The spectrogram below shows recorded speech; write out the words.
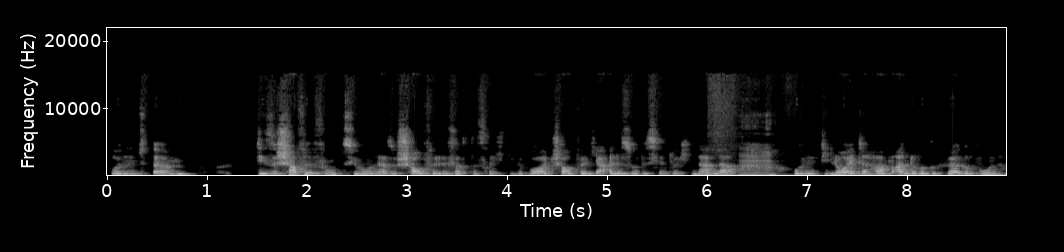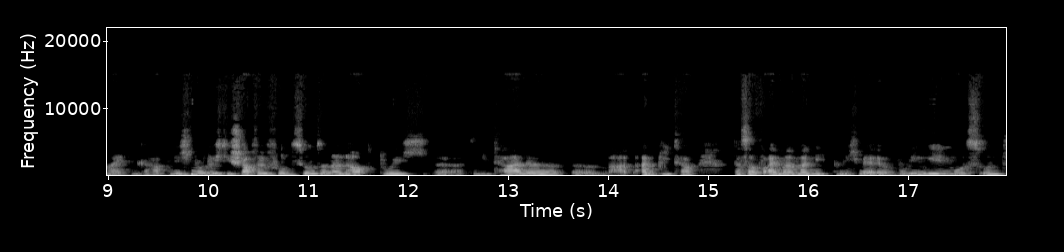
Und ähm, diese Shuffle-Funktion, also Schaufel ist das das richtige Wort, schaufelt ja alles so ein bisschen durcheinander mhm. und die Leute haben andere Gehörgewohnheiten gehabt. Nicht nur durch die Shuffle-Funktion, sondern auch durch äh, digitale äh, Anbieter, dass auf einmal man nicht mehr irgendwo hingehen muss und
